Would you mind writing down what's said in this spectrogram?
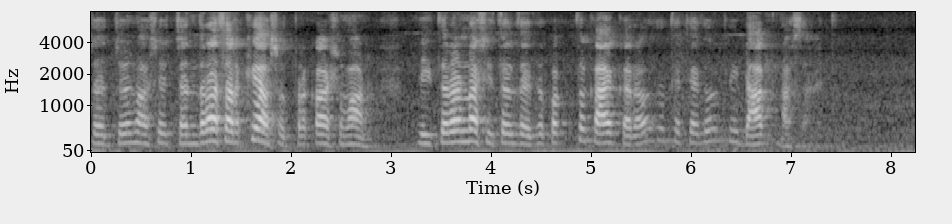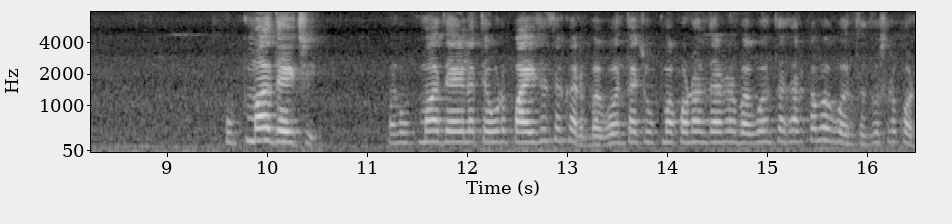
सज्जन असे चंद्रासारखे असोत प्रकाशमान. जे इतरांना शीतल द्यायचं फक्त काय करावं? तर त्याच्यावर ते डाग नसावेत. उपमा द्यायची. पण उपमा द्यायला तेवढं पाहिजे तर कर भगवंताची उपमा कोणाला देणार? भगवंतासारखं भगवंत दुसरं कोण?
